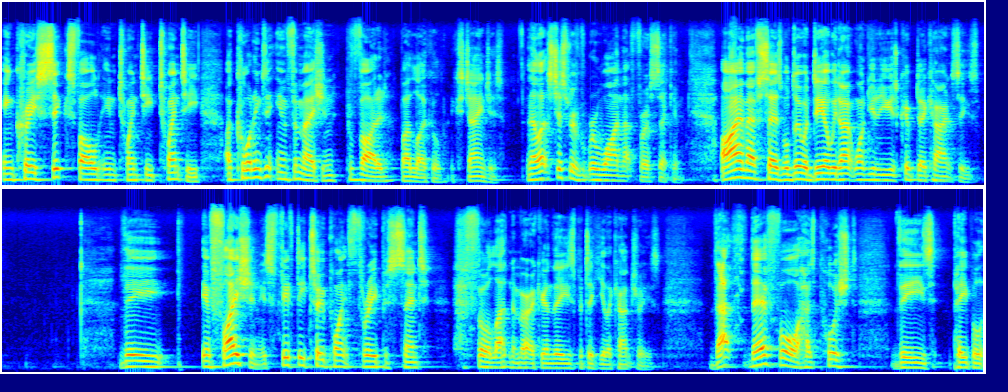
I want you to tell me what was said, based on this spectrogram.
increased sixfold in 2020, according to information provided by local exchanges. Now, let's just re- rewind that for a second. IMF says we'll do a deal, we don't want you to use cryptocurrencies. The inflation is 52.3% for Latin America in these particular countries. That therefore has pushed these people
